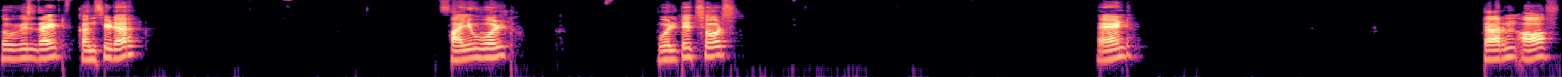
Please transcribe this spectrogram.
So, we will write consider 5 volt voltage source and turn off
